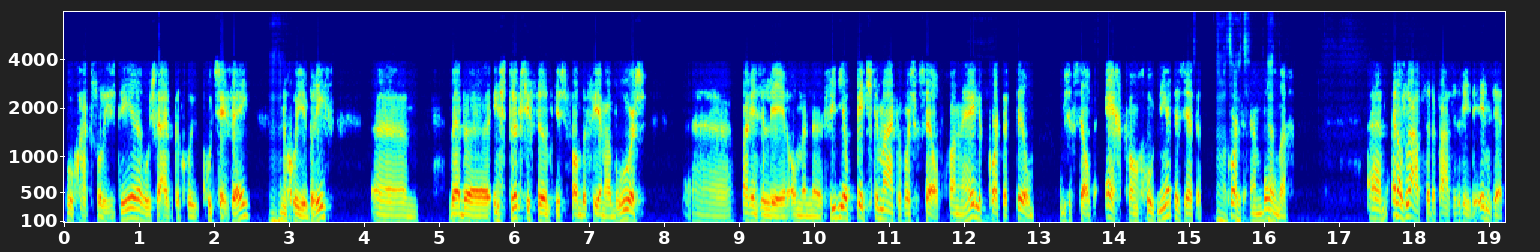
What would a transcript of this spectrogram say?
hoe ga ik solliciteren? Hoe schrijf ik een goed cv? Mhm. En een goede brief? Ehm, we hebben instructiefilmpjes van de firma Broers, eh, waarin ze leren om een eh, videopitch te maken voor zichzelf. Gewoon een hele korte film om zichzelf echt gewoon goed neer te zetten. Oh, Kort goed. en bondig. Ehm, en als laatste de fase 3, de inzet.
